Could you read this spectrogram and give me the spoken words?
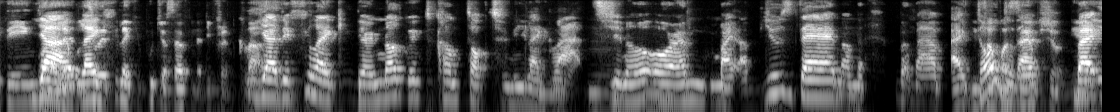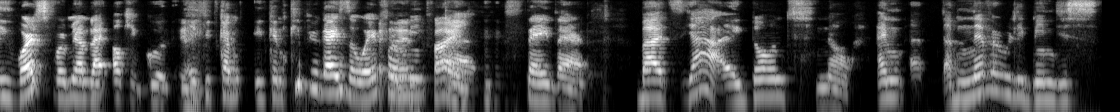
thing Yeah, level, so they like- feel like you put yourself in a different class. Yeah, they feel like they're not going to come talk to me like Mm, that, you mm, know, mm. or I might abuse them. I'm, but, but I don't do that. But it works for me. I'm like, okay, good. If it can, it can keep you guys away from me. fine. uh, stay there. But yeah, I don't know, and uh, I've never really been this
